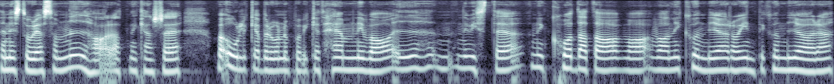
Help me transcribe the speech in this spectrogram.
den historia som ni har, att ni kanske var olika beroende på vilket hem ni var i. Ni visste, ni kodat av vad, vad ni kunde göra och inte kunde göra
